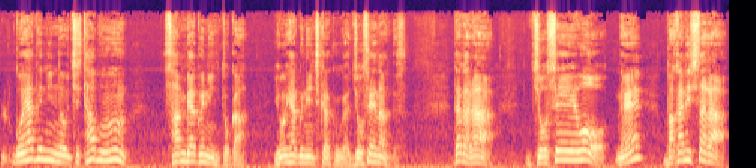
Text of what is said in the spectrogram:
?500 人のうち多分300人とか400人近くが女性なんです。だから女性をね、バカにしたら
